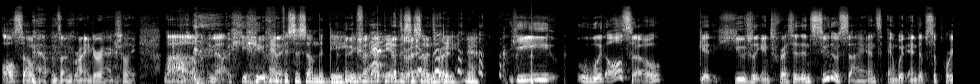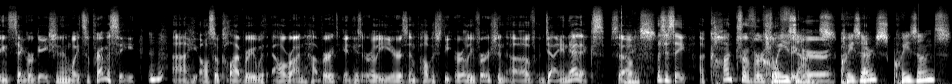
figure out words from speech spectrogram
also happens on Grindr, actually. Wow. Um, now he emphasis on the D. You forgot the emphasis right, on the that's D. Yeah. he would also get hugely interested in pseudoscience and would end up supporting segregation and white supremacy. Mhm. Uh, he also collaborated with L. Ron Hubbard in his early years and published the early version of Dianetics. So Nice. let's just say a controversial figure. Quasons. Quasars? Quasons?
